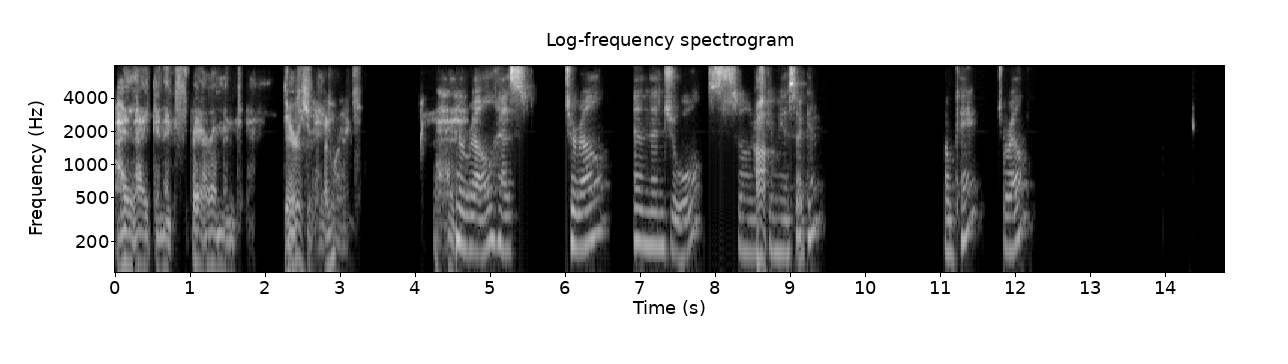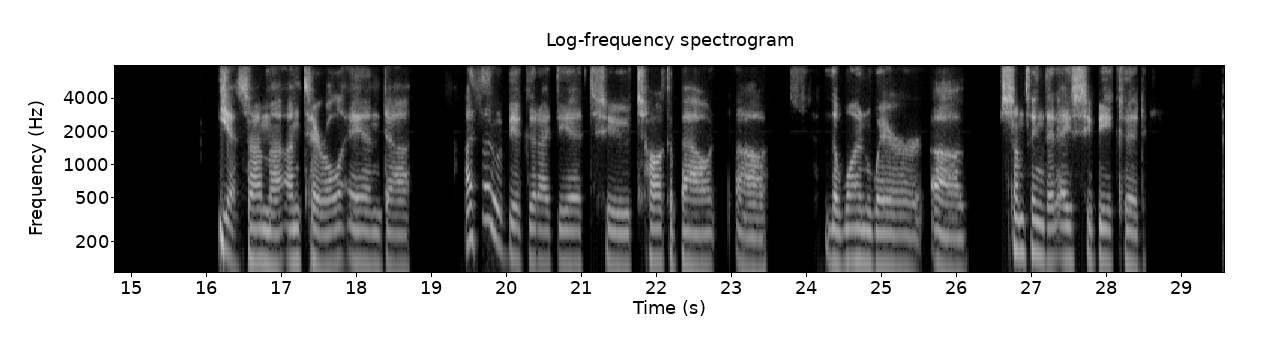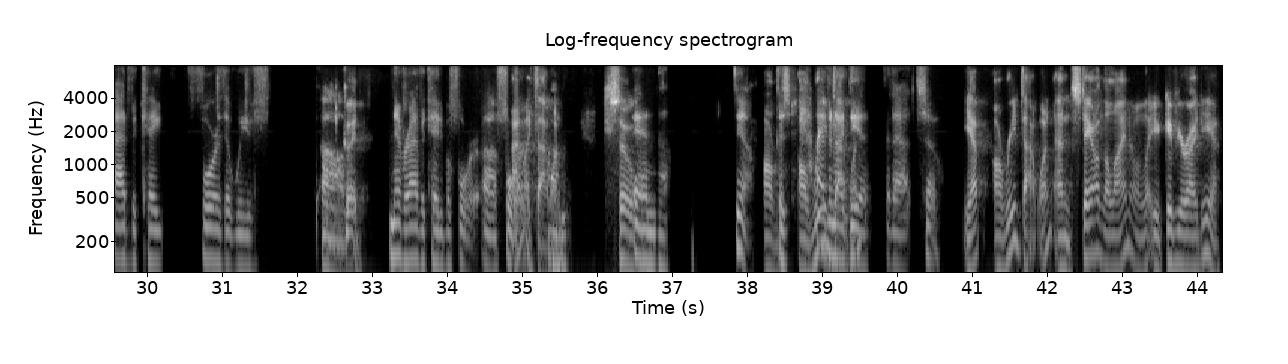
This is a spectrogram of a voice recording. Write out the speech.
I like an experiment. There's Mr. one. Edwards. Terrell has Terrell and then Jewel. So just Ah. give me a second. Okay, Terrell. Yes, I'm uh, I'm Terrell, and uh, I thought it would be a good idea to talk about uh, the one where uh, something that ACB could advocate for that we've uh, Good. never advocated before. Uh, for I like that one. Um, So and uh, yeah, I'll, 'cause I'll read have an idea one. for that. So Yep, I'll read that one and stay on the line. And I'll let you give your idea.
